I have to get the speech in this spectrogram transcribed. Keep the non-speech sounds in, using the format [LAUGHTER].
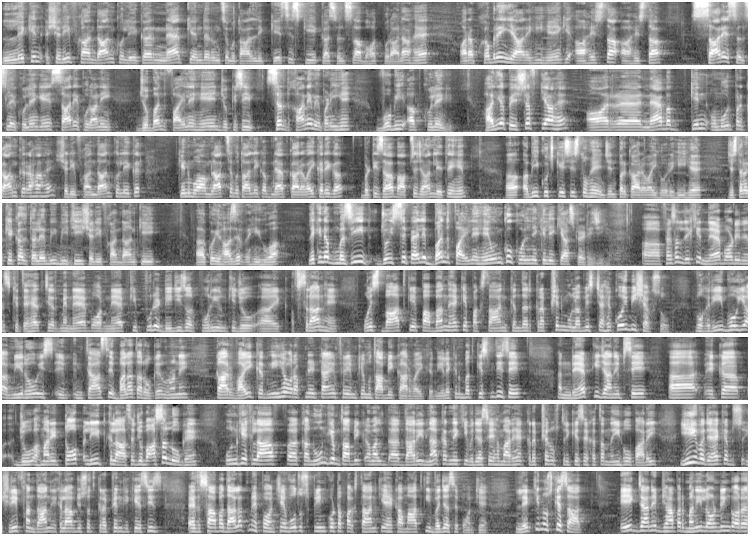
لیکن شریف خاندان کو لے کر نیب کے اندر ان سے متعلق کیسز کی کا سلسلہ بہت پرانا ہے۔ اور اب خبریں یہ آ رہی ہیں کہ آہستہ آہستہ سارے سلسلے کھلیں گے۔ سارے پرانی جو بند فائلیں ہیں، جو کسی سرد خانے میں پڑی ہیں، وہ بھی اب کھلیں گی۔ حالیہ پیش رفت کیا ہے اور نیب اب کن امور پر کام کر رہا ہے؟ شریف خاندان کو لے کر کن معاملات سے متعلق اب نیب کارروائی کرے گا؟ بٹی صاحب، آپ سے جان لیتے ہیں۔ ابھی کچھ کیسز تو ہیں جن پر کارروائی ہو رہی ہے۔ جس طرح کہ کل طلبی بھی تھی، شریف خاندان کی کوئی حاضر نہیں ہوا۔ لیکن اب مزید جو اس سے پہلے بند فائلیں ہیں، ان کو کھولنے کے لیے کیا اسٹریٹجی ہے؟ فیصل، دیکھیے، نیب آرڈیننس کے تحت چیئرمین نیب اور نیب کی پورے ڈی جیز اور پوری ان کی جو ایک افسران ہیں وہ اس بات کے پابند ہیں کہ پاکستان کے اندر کرپشن ملوث چاہے کوئی بھی شخص ہو، وہ غریب ہو یا امیر ہو، اس امتیاز سے بالا تر ہو کر انہوں نے کاروائی کرنی ہے اور اپنے ٹائم فریم کے مطابق کاروائی کرنی ہے۔ لیکن بدقسمتی سے، نیب کی جانب سے ایک جو ہماری ٹاپ لیڈ کلاس ہے، جو باثر لوگ ہیں ان کے خلاف قانون کے مطابق عمل داری نہ کرنے کی وجہ سے ہمارے یہاں کرپشن اس طریقے سے ختم نہیں ہو پا رہی۔ یہی وجہ ہے کہ شریف خاندان کے خلاف جس وقت کرپشن کے کیسز احتساب عدالت میں پہنچے ہیں، وہ تو سپریم کورٹ آف پاکستان کے احکامات کی وجہ سے پہنچے ہیں۔ لیکن اس کے ساتھ ایک جانب جہاں پر منی لانڈرنگ اور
